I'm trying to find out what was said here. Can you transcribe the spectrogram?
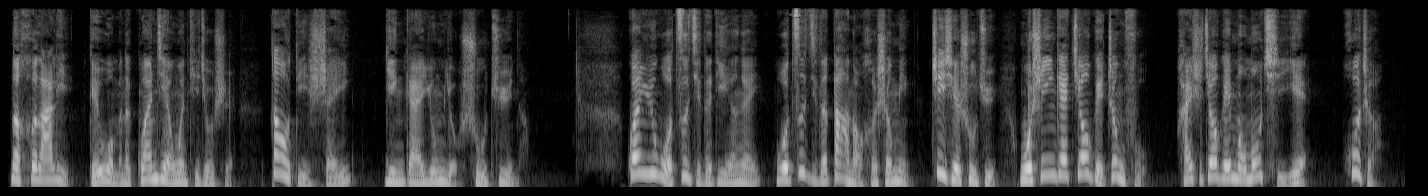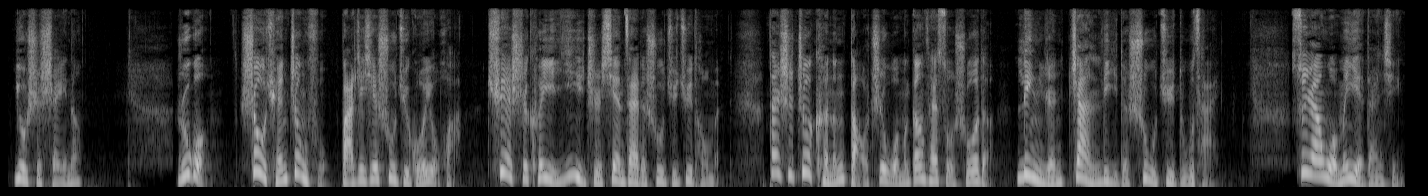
那赫拉利给我们的关键问题就是：到底谁应该拥有数据呢？关于我自己的 DNA、我自己的大脑和生命这些数据，我是应该交给政府，还是交给某某企业，或者又是谁呢？如果授权政府把这些数据国有化，确实可以抑制现在的数据巨头们，但是这可能导致我们刚才所说的令人战栗的数据独裁。虽然我们也担心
